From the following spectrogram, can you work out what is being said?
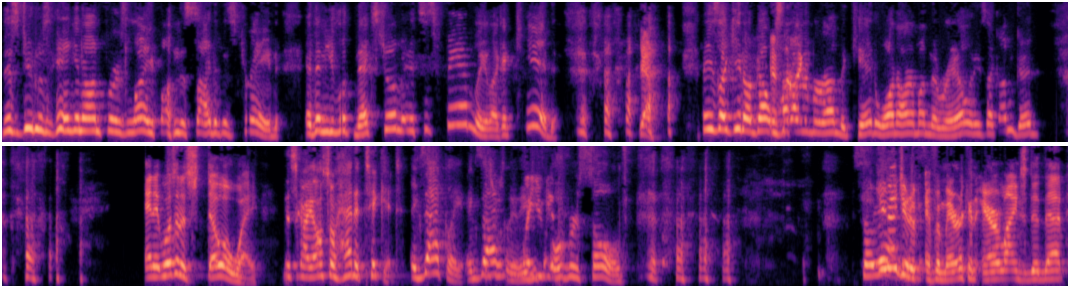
This dude was hanging on for his life on the side of this train. And then you look next to him and it's his family, like a kid. Yeah. And he's like, you know, got It's one like- arm around the kid, one arm on the rail, and he's like, I'm good. And it wasn't a stowaway. This guy also had a ticket. Exactly, exactly. the They oversold. So Can you imagine if, if American Airlines did that?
